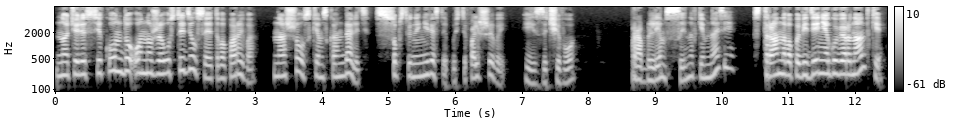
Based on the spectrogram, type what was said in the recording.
Но через секунду он уже устыдился этого порыва. Нашел с кем скандалить. С собственной невестой, пусть и фальшивой. И из-за чего? Проблем сына в гимназии? Странного поведения гувернантки?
